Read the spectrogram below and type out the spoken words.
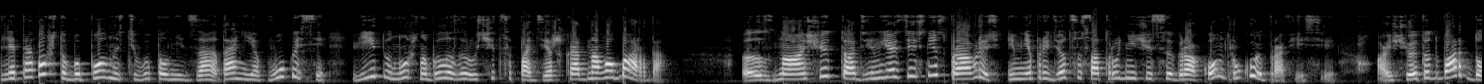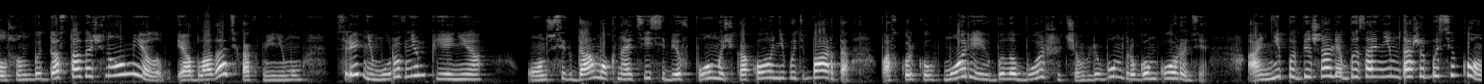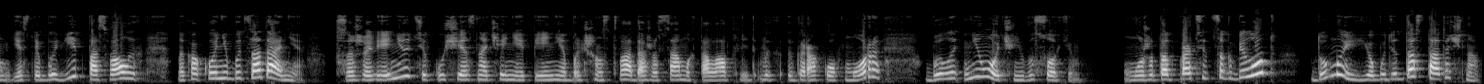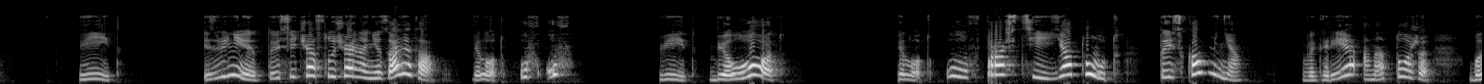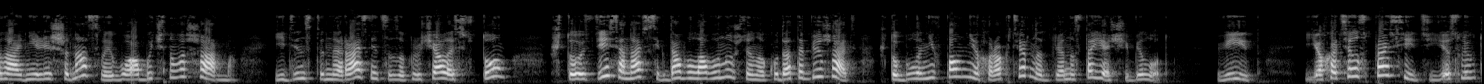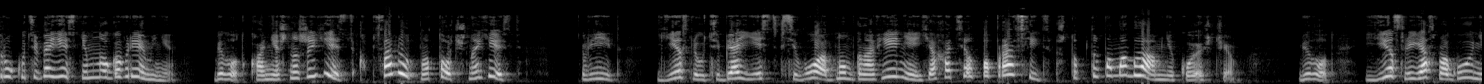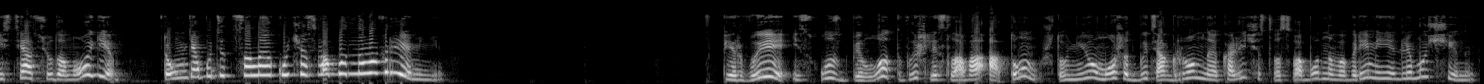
Для того, чтобы полностью выполнить задание в Угасе, виду нужно было заручиться поддержкой одного барда. Значит, один я здесь не справлюсь, и мне придется сотрудничать с игроком другой профессии. А еще этот бард должен быть достаточно умелым и обладать, как минимум, средним уровнем пения. Он всегда мог найти себе в помощь какого-нибудь барда, поскольку в море их было больше, чем в любом другом городе. Они побежали бы за ним даже босиком, если бы вид позвал их на какое-нибудь задание. К сожалению, текущее значение пения большинства даже самых талантливых игроков Моры было не очень высоким. Может отвратиться к Белот? Думаю, ее будет достаточно. Вид. Извини, ты сейчас случайно не занята? Белот. Уф-уф. Вид. Белот. Пилот. Уф, прости, я тут. Ты искал меня? В игре она тоже была не лишена своего обычного шарма. Единственная разница заключалась в том, что здесь она всегда была вынуждена куда-то бежать, что было не вполне характерно для настоящей Белот. Вид, я хотел спросить, если вдруг у тебя есть немного времени? Белот, конечно же есть, абсолютно точно есть. Вид, если у тебя есть всего одно мгновение, я хотел попросить, чтобы ты помогла мне кое с чем. Белот, если я смогу унести отсюда ноги, то у меня будет целая куча свободного времени. Впервые из уст Белот вышли слова о том, что у нее может быть огромное количество свободного времени для мужчины.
